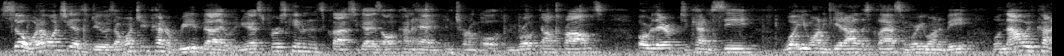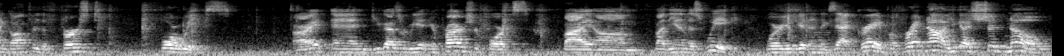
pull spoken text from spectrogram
So what I want you guys to do is I want you to kind of reevaluate. When you guys first came into this class, you guys all kind of had internal goals. We wrote down problems over there to kind of see what you want to get out of this class and where you want to be. Well, now we've kind of gone through the first four weeks. All right, and you guys will be getting your progress reports by um, by the end of this week, where you'll get an exact grade. But for right now, you guys should know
